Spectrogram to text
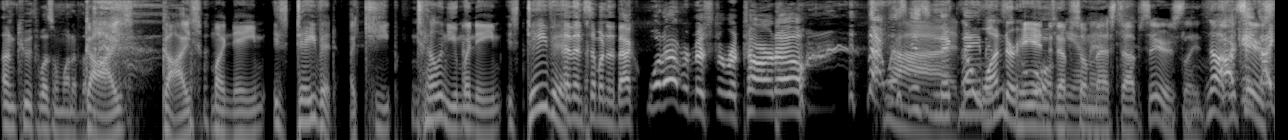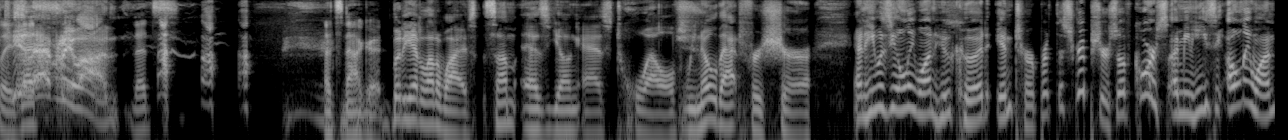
Uncouth wasn't one of them. guys, guys, my name is David. I keep telling you my name is David. And then someone in the back, whatever, Mr. Retardo. that was his nickname. no in wonder he ended up so it. messed up. Seriously, no, Fuck but it, seriously, I killed that's, everyone. that's that's not good. But he had a lot of wives, some as young as 12. We know that for sure. and he was the only one who could interpret the scripture. So of course, I mean, he's the only one.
